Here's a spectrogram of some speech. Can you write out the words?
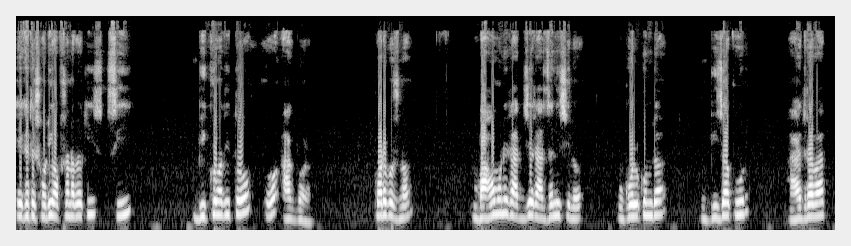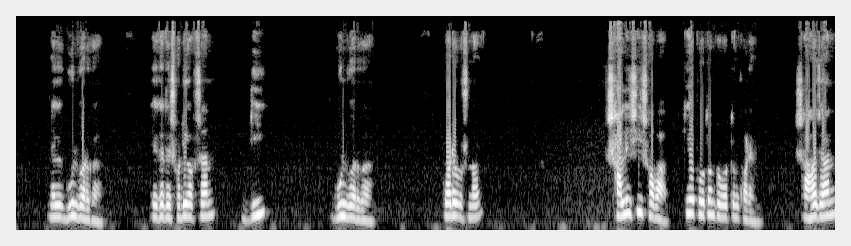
এক্ষেত্রে সঠিক অপশান হবে কি? সি, বিক্রমাদিত্য ও আকবর। পরের প্রশ্ন বাহমনি রাজ্যের রাজধানী ছিল গোলকুন্ডা বিজাপুর, হায়দ্রাবাদ, নাকি গুলবর্গা? এক্ষেত্রে সঠিক অপশান ডি, গুলবর্গা। পরের প্রশ্ন, সালিসি সভা কে প্রথম প্রবর্তন করেন? শাহজাহান,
